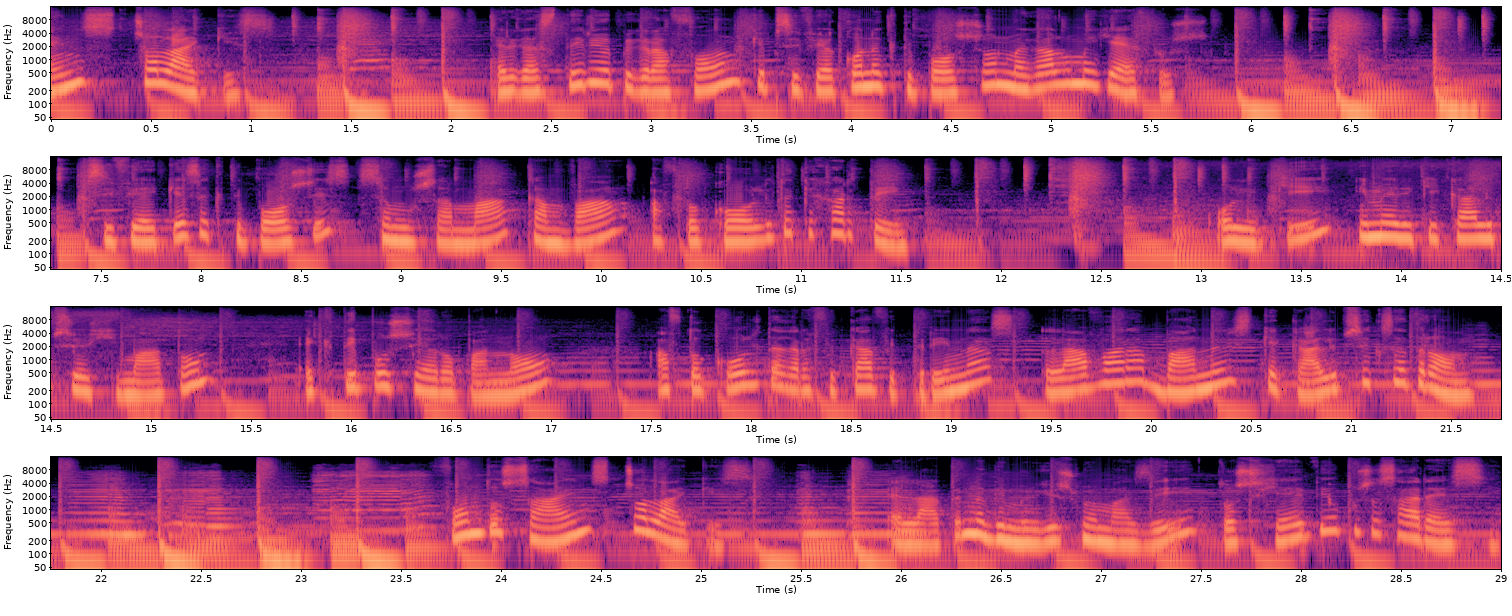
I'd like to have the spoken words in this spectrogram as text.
something. Φόντο Science Τσολάκης Εργαστήριο επιγραφών και ψηφιακών εκτυπώσεων μεγάλου μεγέθους. Ψηφιακές εκτυπώσεις σε μουσαμά, καμβά, αυτοκόλλητο και χαρτί. Ολική ή μερική κάλυψη οχημάτων, εκτύπωση αεροπανό, αυτοκόλλητα γραφικά βιτρίνας, λάβαρα, μπάνερς και κάλυψη εξεδρών. Φόντος Science Τσολάκης. Ελάτε να δημιουργήσουμε μαζί το σχέδιο που σας αρέσει.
